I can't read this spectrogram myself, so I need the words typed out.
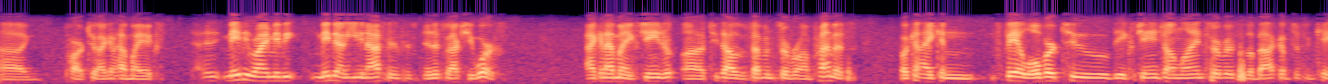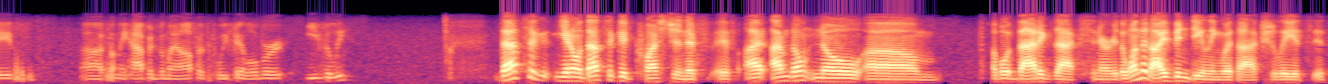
uh, part too. I can have my ex- maybe Ryan, maybe maybe you can ask me if this, if this actually works. I can have my Exchange uh, 2007 server on premise, but can, I can fail over to the Exchange Online service as a backup just in case uh, something happens in my office, can we fail over easily? That's a you know that's a good question. If if I I don't know um, about that exact scenario, the one that I've been dealing with actually it's it's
